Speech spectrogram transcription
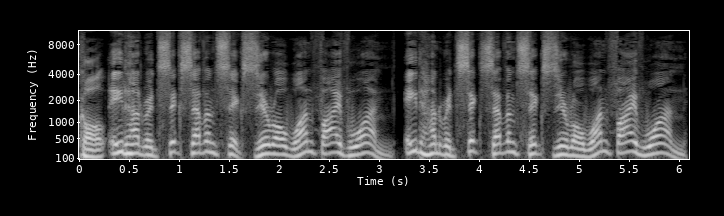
Call 800 676 0151. 800 676 0151.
